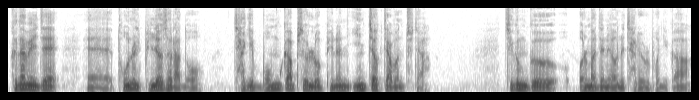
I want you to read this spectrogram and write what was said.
그다음에 이제 에, 돈을 빌려서라도 자기 몸값을 높이는 인적 자본 투자. 지금 그 얼마 전에 어느 자료를 보니까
